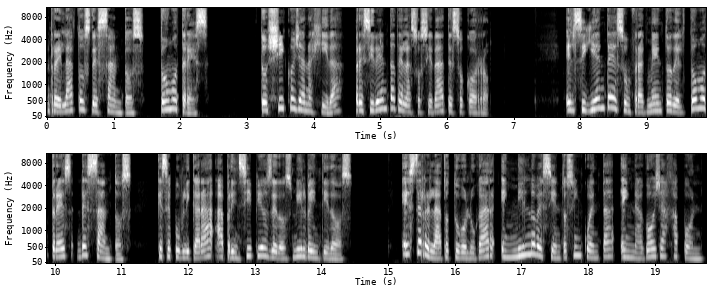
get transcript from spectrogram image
Relatos de Santos, tomo 3. Toshiko Yanagida, presidenta de la Sociedad de Socorro. El siguiente es un fragmento del tomo 3 de Santos, que se publicará a principios de 2022. Este relato tuvo lugar en 1950 en Nagoya, Japón,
